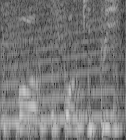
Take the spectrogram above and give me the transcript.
the funk, the funky beat.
